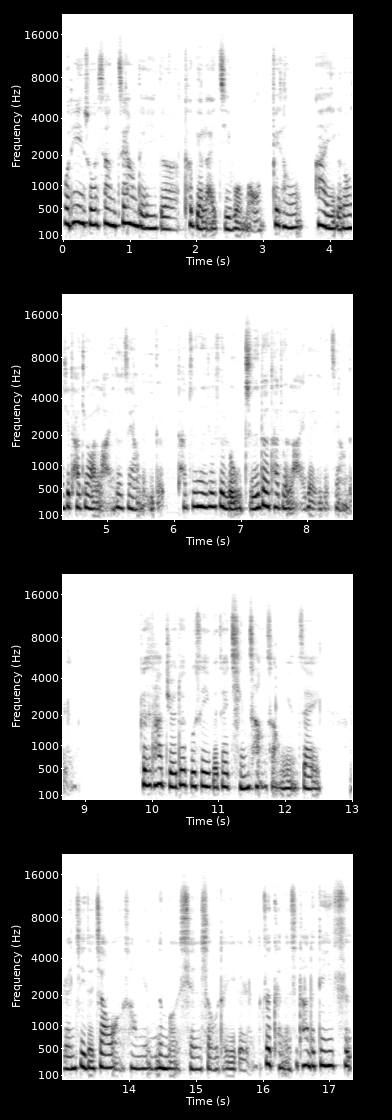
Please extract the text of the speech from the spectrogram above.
我听你说，像这样的一个特别来及我谋，非常爱一个东西，他就要来的这样的一个人，他真的就是鲁直的，他就来的一个这样的人。可是他绝对不是一个在情场上面，在人际的交往上面那么娴熟的一个人，这可能是他的第一次。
